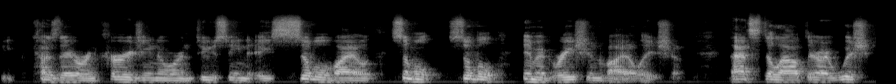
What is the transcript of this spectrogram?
because they were encouraging or inducing a civil viol- civil, civil immigration violation? That's still out there. I wish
